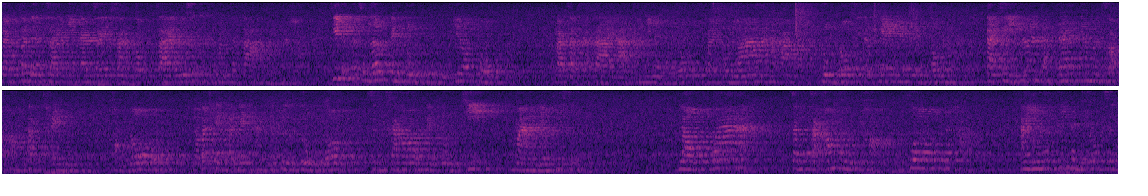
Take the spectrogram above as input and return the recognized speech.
กระทบกระเดินใจมีการใจสั่นตกใจรู้สึกถึงกำลังจะตายนะคะที่เหลือก็จะเริ่มเป็นกลุ่มที่เราพบกระจัดกระจายนะมีหลายโรคไบโพล่านะคะกลุ่มโรคจิตเภทเป็นต้น แต่สี่ห้าอันดับแรกเนี่ยมันสอดคล้องกับเทรนด์ของโลก แล้วก็เทรนด์ประเทศไทยก็คือกลุ่มโรคซึมเศร้าเป็นกลุ่มที่มาเยอะที่สุด เราพบว่าจำจากข้อมูลของทั่วโลกนะคะ อายุที่เป็นโรคซึม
